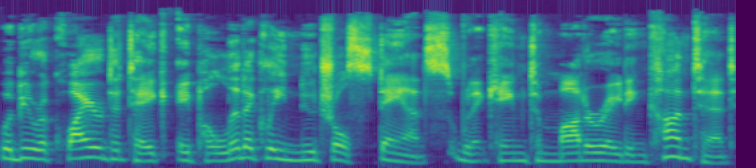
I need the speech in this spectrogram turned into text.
would be required to take a politically neutral stance when it came to moderating content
